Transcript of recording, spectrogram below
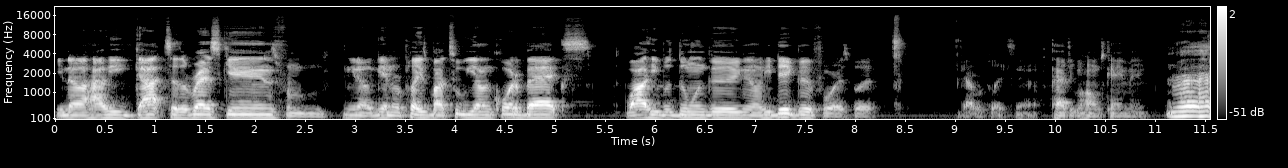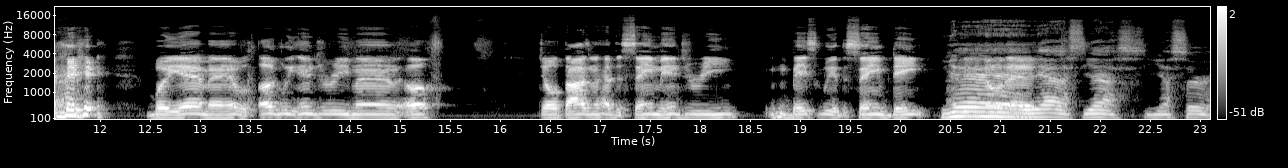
you know how he got to the Redskins from you know getting replaced by two young quarterbacks while he was doing good. You know he did good for us, but got replaced. You know Patrick Mahomes came in. but yeah, man, it was ugly injury, man. Ugh. Joe Theismann had the same injury, basically at the same date. I didn't yeah, know that. yes, yes, yes, sir.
